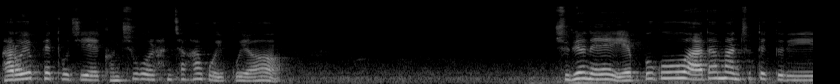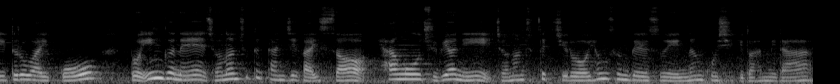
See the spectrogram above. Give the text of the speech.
바로 옆에 토지에 건축을 한창 하고 있고요. 주변에 예쁘고 아담한 주택들이 들어와 있고 또 인근에 전원주택 단지가 있어 향후 주변이 전원주택지로 형성될 수 있는 곳이기도 합니다.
